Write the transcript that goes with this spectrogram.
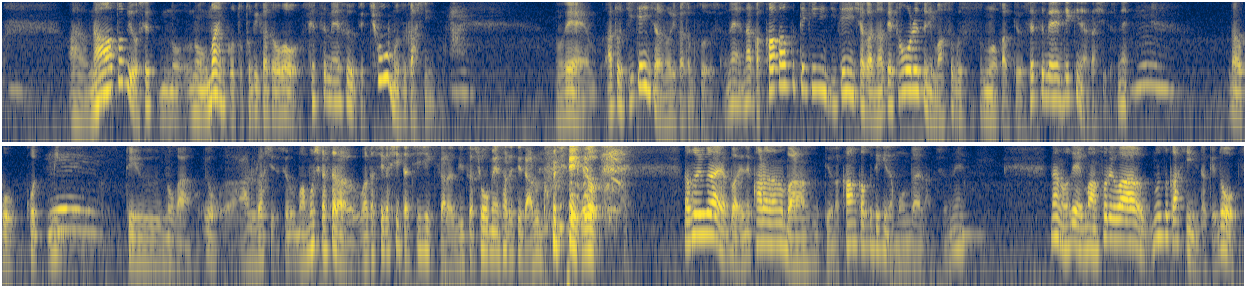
あの縄跳びをせののうまいこと飛び方を説明するって超難しいの。であと自転車の乗り方もそうですよね。なんか科学的に自転車がなぜ倒れずにまっすぐ進むのかっていう説明できないらしいですね。うん。だからこうこみっへていうのがよあるらしいですよ、まあ、もしかしたら私が知った知識から実は証明されててあるかもしれないけど。そういうぐらいやっぱりね体のバランスっていうのは感覚的な問題なんですよね、なのでまあそれは難しいんだけど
